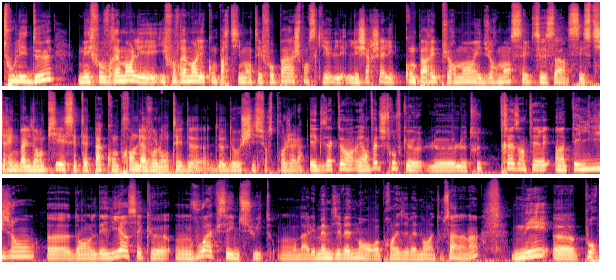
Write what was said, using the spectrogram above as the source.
tous les deux, mais il faut vraiment les, il faut vraiment les compartimenter. Il faut pas, je pense, que les chercher à les comparer purement et durement, c'est C'est ça. c'est se tirer une balle dans le pied et c'est peut-être pas comprendre la volonté de, de, de Hoshi sur ce projet-là. Exactement. Et en fait, je trouve que le, le truc très intelligent euh, dans le délire, c'est que on voit que c'est une suite. On a les mêmes événements, on reprend les événements et tout ça, nan, nan. mais euh, pour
